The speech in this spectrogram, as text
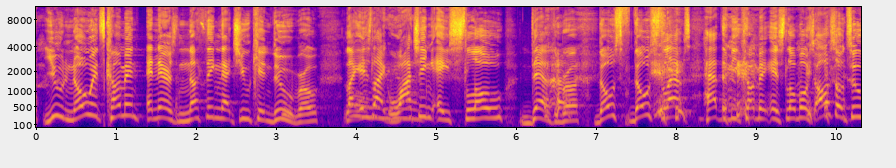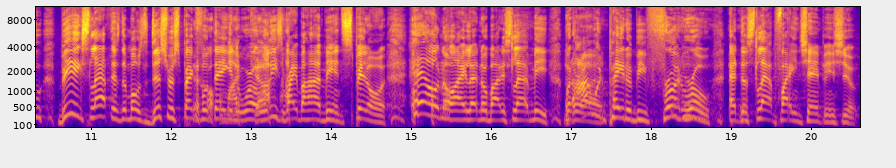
you know it's coming, and there's nothing that you can do, bro. Like it's like watching a slow death, bro. Those those slaps have to be coming in slow motion. Also, too, being slapped is the most disrespectful oh thing in the world. At least right behind being spit on. Hell no, I ain't let nobody slap me. But. I would pay to be front row at the slap fighting championship.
